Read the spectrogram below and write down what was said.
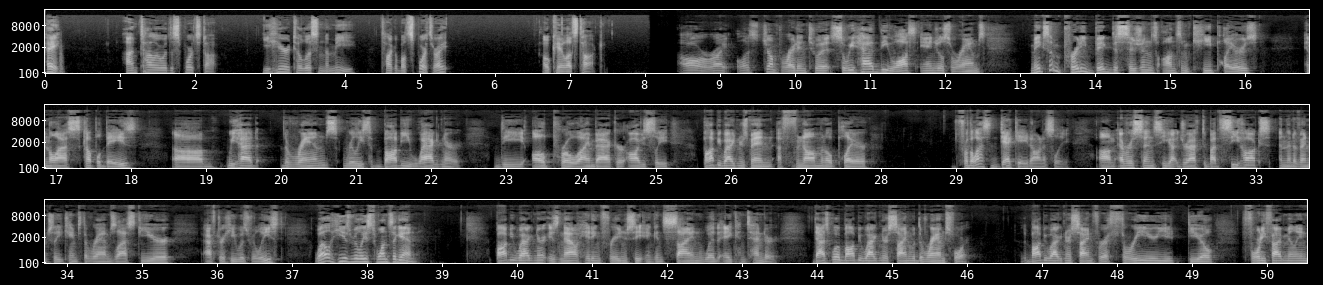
Hey, I'm Tyler with the Sports Stop. You here to listen to me talk about sports, right? Okay, let's talk. All right, let's jump right into it. So we had the Los Angeles Rams make some pretty big decisions on some key players in the last couple days. Um, we had the Rams release Bobby Wagner, the All Pro linebacker. Obviously, Bobby Wagner's been a phenomenal player for the last decade, honestly. Um, ever since he got drafted by the Seahawks and then eventually came to the Rams last year after he was released. Well, he is released once again. Bobby Wagner is now hitting free agency and can sign with a contender. That's what Bobby Wagner signed with the Rams for. Bobby Wagner signed for a three year deal, $45 million.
